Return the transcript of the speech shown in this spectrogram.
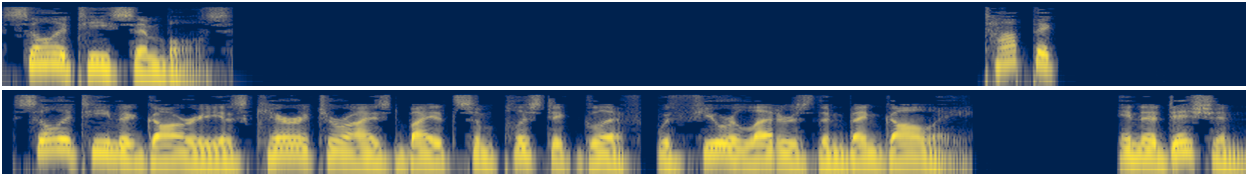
Sylheti symbols Sylheti Nagari is characterized by its simplistic glyph, with fewer letters than Bengali. In addition,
